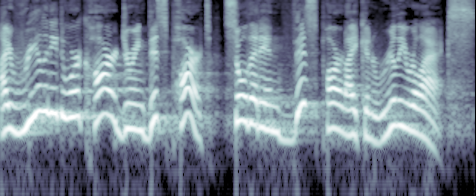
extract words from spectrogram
I really need to work hard during this part so that in this part I can really relax.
